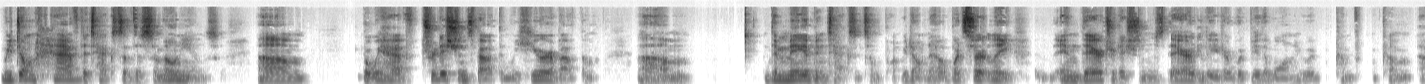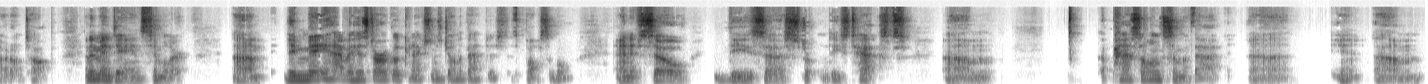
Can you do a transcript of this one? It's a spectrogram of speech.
We don't have the texts of the Simonians, um, but we have traditions about them. We hear about them. Um, there may have been texts at some point. We don't know, but certainly in their traditions, their leader would be the one who would come come out on top. And the Mandaeans similar. Um, they may have a historical connection to John the Baptist. It's possible, and if so, these uh, st- these texts um, pass on some of that uh, um,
